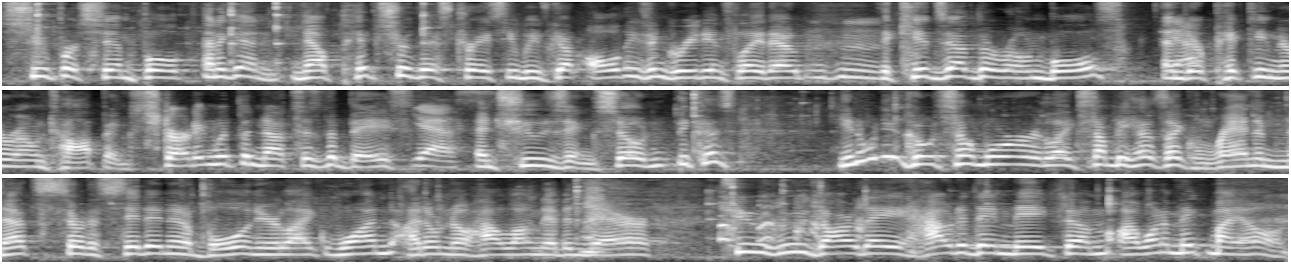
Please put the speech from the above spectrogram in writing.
Super simple. And again, now picture this, Tracy. We've got all these ingredients laid out. Mm-hmm. The kids have their own bowls and Yeah. they're picking their own toppings, starting with the nuts as the base Yes. and choosing. So because you know when you go somewhere like somebody has like random nuts sort of sit in in a bowl and you're like, one, I don't know how long they've been there. Two, whose are they? How did they make them? I want to make my own.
